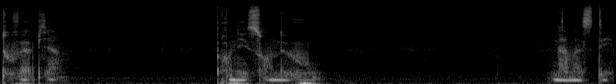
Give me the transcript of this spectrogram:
Tout va bien. Prenez soin de vous. Namasté.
